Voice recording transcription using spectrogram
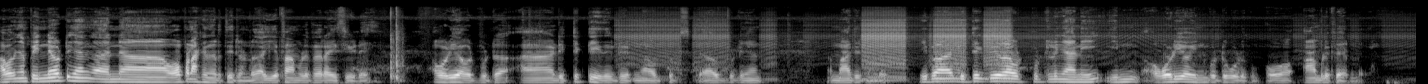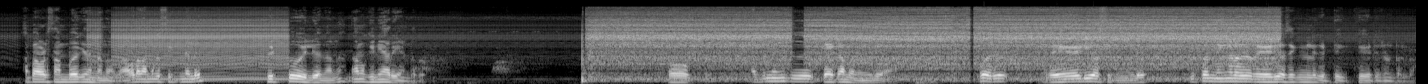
അപ്പോൾ ഞാൻ പിന്നോട്ട് ഞാൻ എന്നാ ഓപ്പണാക്കി നിർത്തിയിട്ടുണ്ട്. ഐ എഫ് ആംപ്ലിഫയർ ഐ സിയുടെ ഓഡിയോ ഔട്ട്പുട്ട് ഡിറ്റക്ട് ചെയ്തിട്ട് ഔട്ട്പുട്ട് ഔട്ട്പുട്ട് ഞാൻ മാറ്റിയിട്ടുണ്ട്. ഇപ്പോൾ ആ ചെയ്ത ഔട്ട്പുട്ടിൽ ഞാൻ ഈ ഇൻ ഓഡിയോ ഇൻപുട്ട് കൊടുക്കും. ആംപ്ലിഫയറിന്റെ അപ്പോൾ അവിടെ സംഭവിക്കുന്നുണ്ടെന്നുള്ളത് അവിടെ നമുക്ക് സിഗ്നൽ കിട്ടുമോ ഇല്ലയോ എന്നാണ് നമുക്കിനി അറിയേണ്ടത്. ഓക്കെ. അപ്പം നിങ്ങൾക്ക് കേൾക്കാൻ പറ്റുന്നില്ല? ഇപ്പോൾ ഒരു റേഡിയോ സിഗ്നൽ ഇപ്പം നിങ്ങളൊരു റേഡിയോ സിഗ്നൽ കിട്ടി കേട്ടിട്ടുണ്ടല്ലോ.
